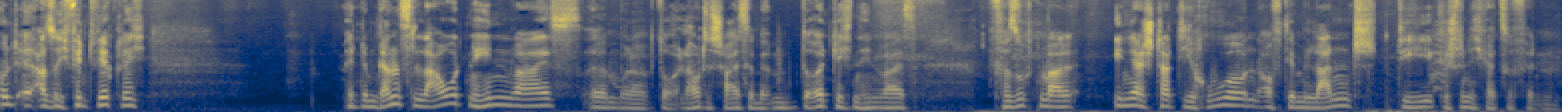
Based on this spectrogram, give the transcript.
und äh, also ich finde wirklich, mit einem ganz lauten Hinweis, ähm, oder lautes Scheiße, mit einem deutlichen Hinweis, versucht mal in der Stadt die Ruhe und auf dem Land die Geschwindigkeit zu finden.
